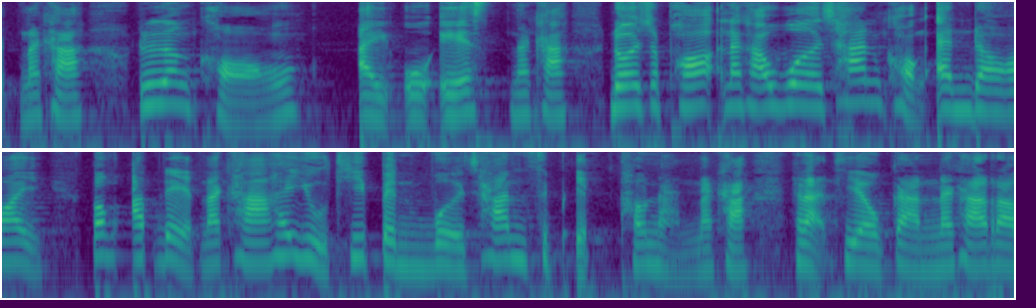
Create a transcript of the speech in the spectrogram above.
ตนะคะ เรื่องของ iOS นะคะ โดยเฉพาะนะคะเวอร์ชั่นของ Android ต้องอัปเดตนะคะให้อยู่ที่เป็นเวอร์ชั่น 11 เท่านั้นนะคะ ขณะเดียวกันนะคะเรา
